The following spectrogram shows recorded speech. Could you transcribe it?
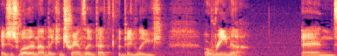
It's just whether or not they can translate that to the big league arena. And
